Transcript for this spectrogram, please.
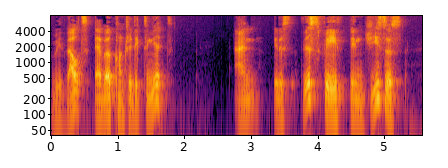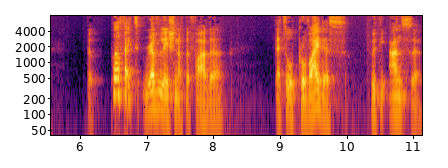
without ever contradicting it. And it is this faith in Jesus, the perfect revelation of the Father, that will provide us with the answer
